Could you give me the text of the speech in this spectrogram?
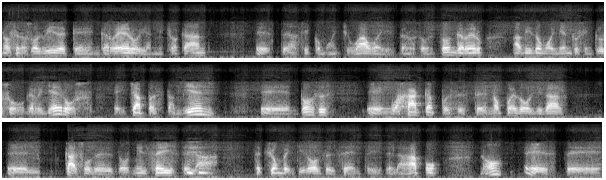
No se nos olvide que en Guerrero y en Michoacán, este, así como en Chihuahua, y, pero sobre todo en Guerrero, ha habido movimientos incluso guerrilleros, en Chiapas también. Eh, entonces, en Oaxaca, pues este, no puedo olvidar el caso de 2006 de la sección 22 del CENTE y de la APO, ¿no? Este,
